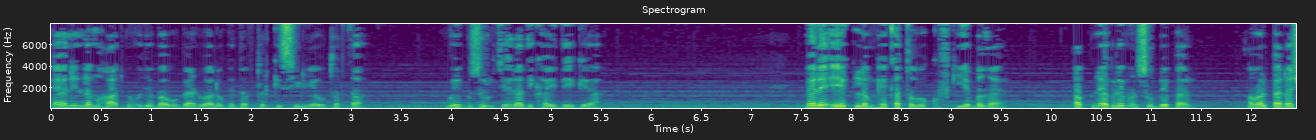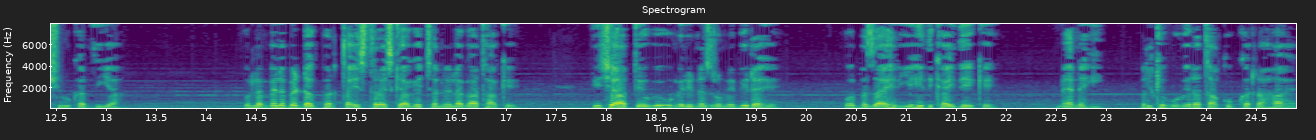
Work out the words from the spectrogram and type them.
این ان لمحات میں مجھے بابو بینڈ والوں کے دفتر کی سیڑھیاں اترتا وہی بزرگ چہرہ دکھائی دے گیا۔ میں نے ایک لمحے کا توقف کیے بغیر اپنے اگلے منصوبے پر عمل پیدا شروع کر دیا۔ وہ لمبے لمبے ڈگ بھرتا اس طرح اس کے آگے چلنے لگا تھا کہ پیچھے آتے ہوئے وہ میری نظروں میں بھی رہے اور بظاہر یہی دکھائی دے کہ میں نہیں بلکہ وہ میرا تعقب کر رہا ہے۔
